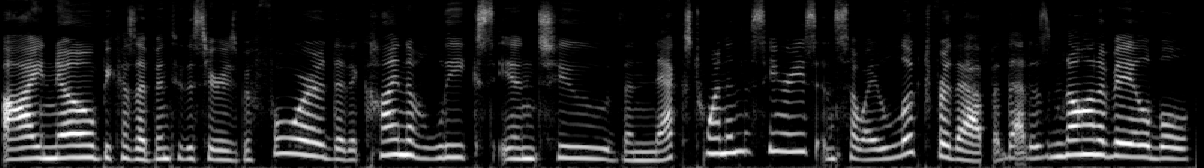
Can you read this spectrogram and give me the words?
I know because I've been through the series before that it kind of leaks into the next one in the series. And so I looked for that, but that is not available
